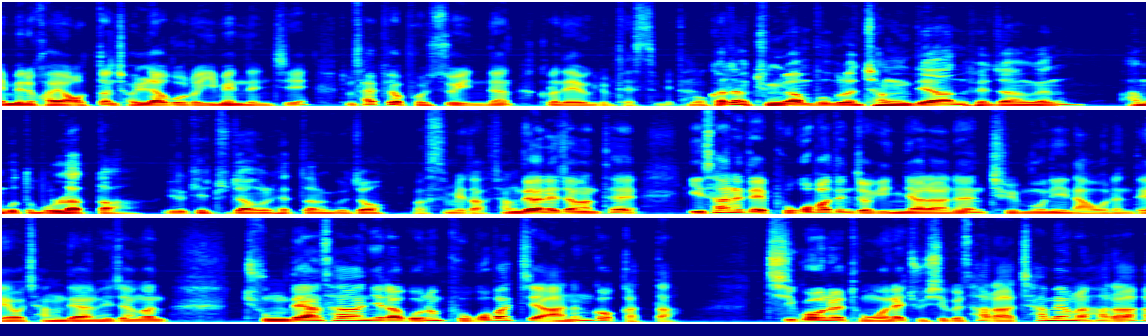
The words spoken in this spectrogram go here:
MBN이 과연 어떤 전략으로 임했는지 좀 살펴볼 수 있는 그런 내용이 좀 됐습니다. 뭐 가장 중요한 부분은 장대한 회장은 아무것도 몰랐다 이렇게 주장을 했다는 거죠. 맞습니다. 장대한 회장한테 이 사안에 대해 보고받은 적 있냐라는 질문이 나오는데요. 장대한 회장은 중대한 사안이라고는 보고받지 않은 것 같다. 직원을 동원해 주식을 사라 차명을 하라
